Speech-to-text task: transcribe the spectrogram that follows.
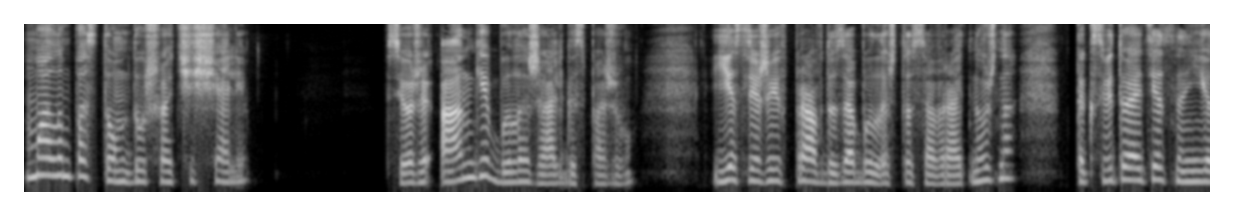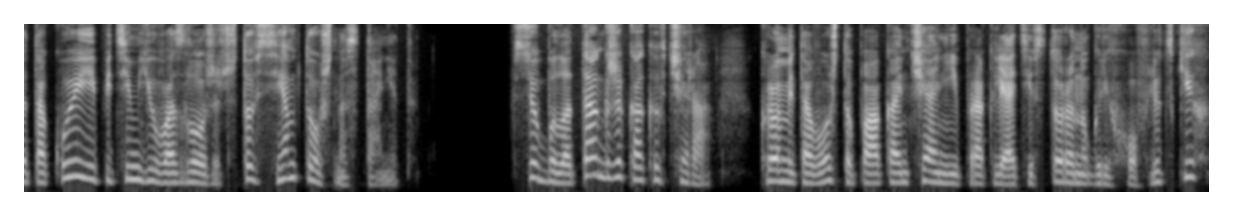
малым постом душу очищали". Все же Анге было жаль госпожу. Если же и вправду забыла, что соврать нужно, так святой отец на нее такую епитимью возложит, что всем тошно станет. Все было так же, как и вчера, кроме того, что по окончании проклятий в сторону грехов людских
